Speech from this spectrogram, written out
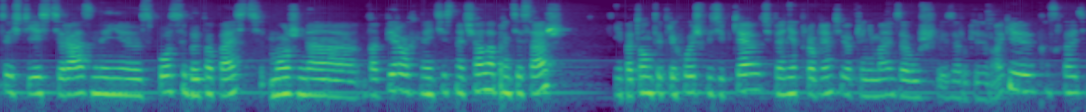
то есть есть разные способы попасть. Можно, во-первых, найти сначала апрентисаж, и потом ты приходишь в Зипке, у тебя нет проблем, тебя принимают за уши, за руки, за ноги, как сказать.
